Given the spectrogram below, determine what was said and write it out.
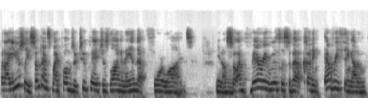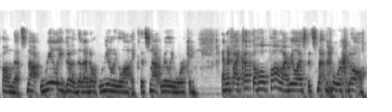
But I usually, sometimes my poems are two pages long and they end up four lines. You know, mm-hmm. so I'm very ruthless about cutting everything out of a poem that's not really good, that I don't really like, that's not really working. And if I cut the whole poem, I realize it's not going to work at all.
